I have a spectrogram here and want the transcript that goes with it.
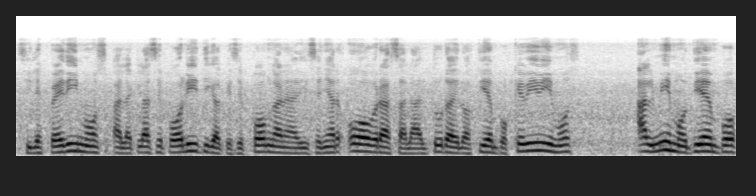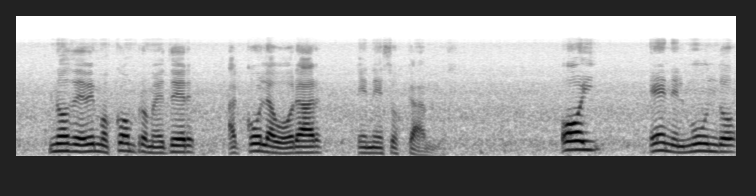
si les pedimos a la clase política que se pongan a diseñar obras a la altura de los tiempos que vivimos, al mismo tiempo nos debemos comprometer a colaborar en esos cambios. Hoy en el mundo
